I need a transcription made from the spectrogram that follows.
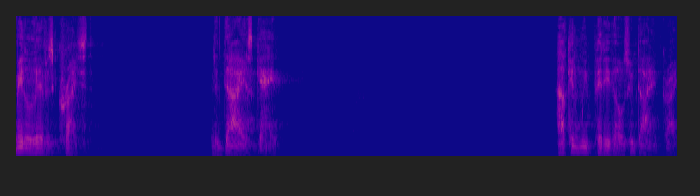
For me to live is Christ, and to die is gain. How can we pity those who die in Christ?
